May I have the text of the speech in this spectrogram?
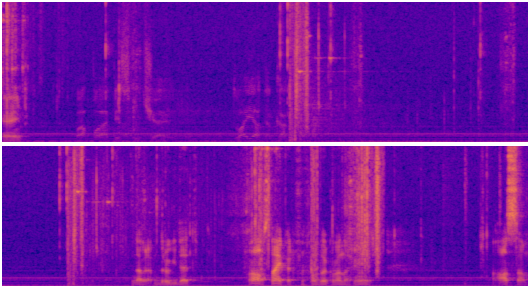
Okej. По папе скучаю. Твоя-то как? Dobra, drugi dead. O, snajper. Odblokowana osiągnięcie. Awesome.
